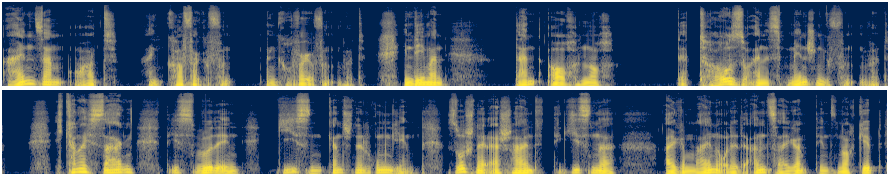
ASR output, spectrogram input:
einsamen Ort ein Koffer gefunden, ein Koffer gefunden wird, in dem man dann auch noch der Torso eines Menschen gefunden wird. Ich kann euch sagen, dies würde in Gießen ganz schnell rumgehen. So schnell erscheint die Gießener Allgemeine oder der Anzeiger, den es noch gibt,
